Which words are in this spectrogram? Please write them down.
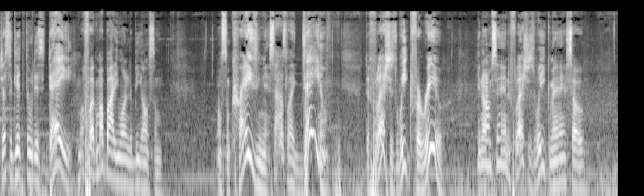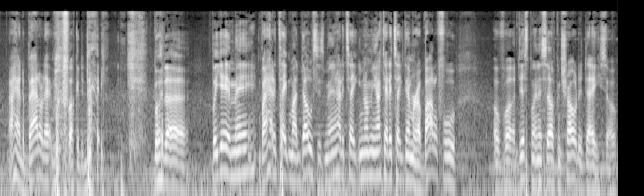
just to get through this day. Motherfucker, my body wanted to be on some on some craziness. I was like, damn, the flesh is weak for real. You know what I'm saying? The flesh is weak, man. So I had to battle that motherfucker today. but uh but yeah, man. But I had to take my doses, man. I had to take, you know what I mean? I had to take them or a bottle full of uh, discipline and self-control today. So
